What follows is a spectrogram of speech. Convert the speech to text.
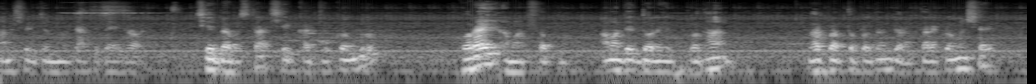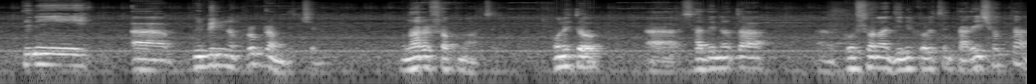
মানুষের জন্য যাতে ব্যয় হয়, সেই ব্যবস্থা, সেই কার্যক্রমগুলো করাই আমার স্বপ্ন। আমাদের দলের প্রধান, ভারপ্রাপ্ত প্রধান জনাব তারেক রহমান সাহেব, তিনি বিভিন্ন প্রোগ্রাম দিচ্ছেন। ওনারও স্বপ্ন আছে। উনি তো স্বাধীনতা ঘোষণা যিনি করেছেন, তারই সন্তান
